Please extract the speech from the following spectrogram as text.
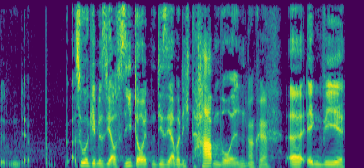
äh, Suchergebnisse, die auf sie deuten, die sie aber nicht haben wollen, Okay. äh, irgendwie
